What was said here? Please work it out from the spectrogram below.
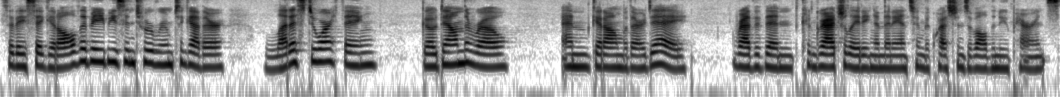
So they say, get all the babies into a room together, let us do our thing, go down the row, and get on with our day, rather than congratulating and then answering the questions of all the new parents.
